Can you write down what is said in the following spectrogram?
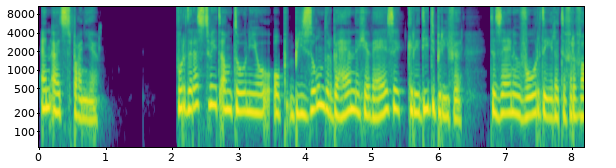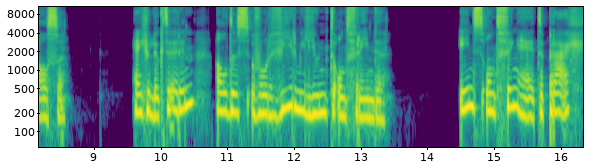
en uit Spanje. Voor de rest weet Antonio op bijzonder behendige wijze kredietbrieven te zijn voordelen te vervalsen. Hij gelukte erin al dus voor 4 miljoen te ontvreemden. Eens ontving hij te Praag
